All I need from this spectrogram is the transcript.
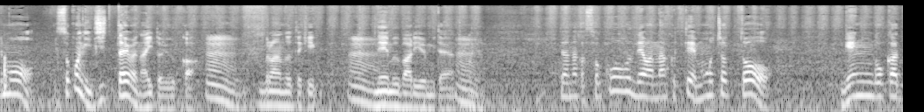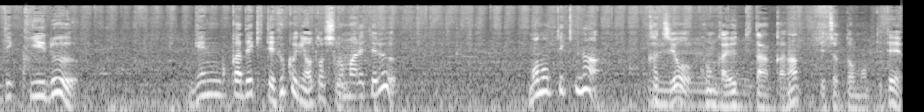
でもそこに実態はないというかうん。ブランド的うん。ネームバリューみたいなところに、うん。でなんかそこではなくてもうちょっと言語化できる言語化できて服に落とし込まれてるもの的な価値を今回売ってたんかなってちょっと思ってて。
